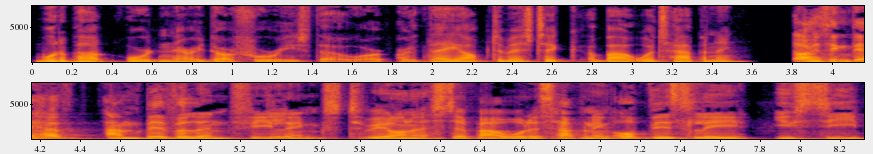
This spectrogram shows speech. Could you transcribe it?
What about ordinary Darfuris, though? Are, are they optimistic about what's happening? I think they have ambivalent feelings, to be honest, about what is happening. Obviously, you see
